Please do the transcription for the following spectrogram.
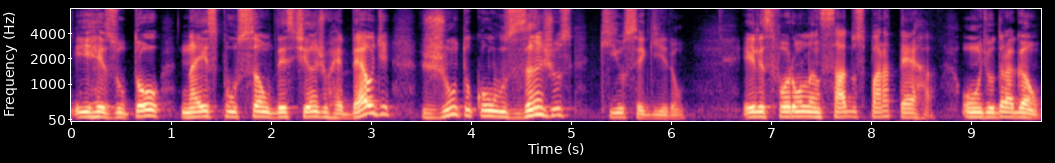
e resultou na expulsão deste anjo rebelde junto com os anjos que o seguiram. Eles foram lançados para a terra, onde o dragão,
